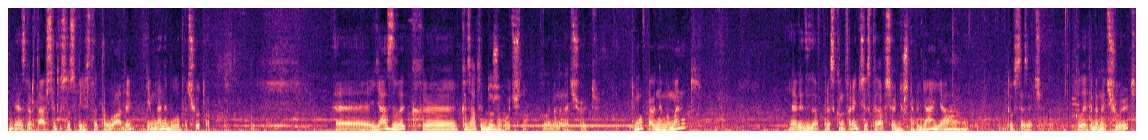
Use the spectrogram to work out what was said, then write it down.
де я звертався до суспільства та влади, і мене не було почуто. Е, Я звик е, казати дуже гучно, коли мене не чують. Тому в певний момент я відвідав прес-конференцію і сказав, сьогоднішнього дня я йду все за Коли тебе не чують,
